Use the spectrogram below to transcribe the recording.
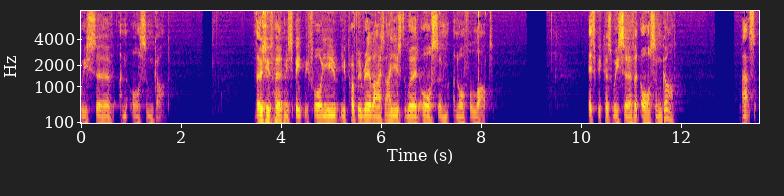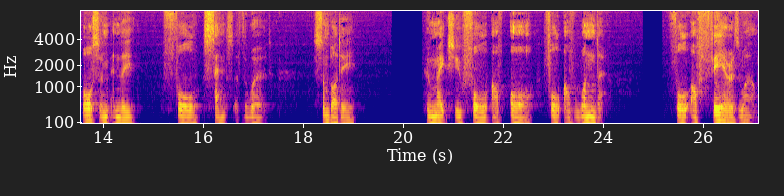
We serve an awesome God. Those who've heard me speak before, you, you probably realize I use the word awesome an awful lot. It's because we serve an awesome God. That's awesome in the full sense of the word. Somebody who makes you full of awe, full of wonder, full of fear as well.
